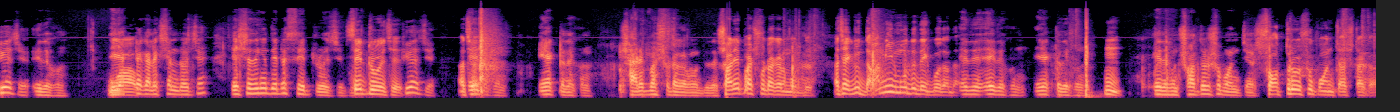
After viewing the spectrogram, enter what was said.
ঠিক আছে? এই দেখুন এই একটা কালেকশন রয়েছে। এর সাথে কিন্তু এটা সেট রয়েছে সেট রয়েছে। ঠিক আছে? আচ্ছা। দেখুন এই একটা দেখুন সাড়ে পাঁচশো টাকার মধ্যে সাড়ে পাঁচশো টাকার মধ্যে। আচ্ছা একটু দামির মধ্যে দেখব দাদা। এই এই দেখুন এই একটা দেখুন। হুম। এই দেখুন সতেরোশো পঞ্চাশ। সতেরোশো পঞ্চাশ টাকা।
